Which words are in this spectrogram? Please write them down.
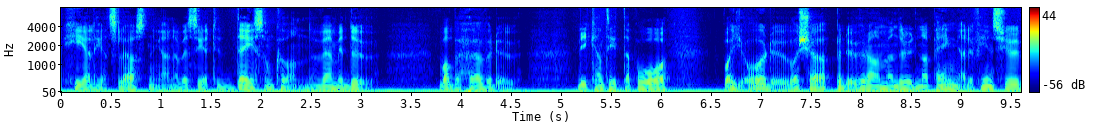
helhetslösningar när vi ser till dig som kund. Vem är du? Vad behöver du? Vi kan titta på vad gör du? Vad köper du? Hur använder du dina pengar? Det finns ju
